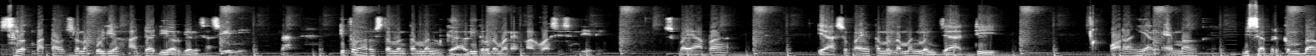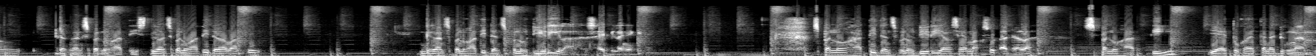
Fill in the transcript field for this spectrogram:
empat tahun selama kuliah ada di organisasi ini? Nah itu harus teman-teman gali teman-teman evaluasi sendiri. Supaya apa? Ya supaya teman-teman menjadi orang yang emang bisa berkembang dengan sepenuh hati dengan sepenuh hati dalam arti dengan sepenuh hati dan sepenuh diri lah saya bilangnya gini sepenuh hati dan sepenuh diri yang saya maksud adalah sepenuh hati yaitu kaitannya dengan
